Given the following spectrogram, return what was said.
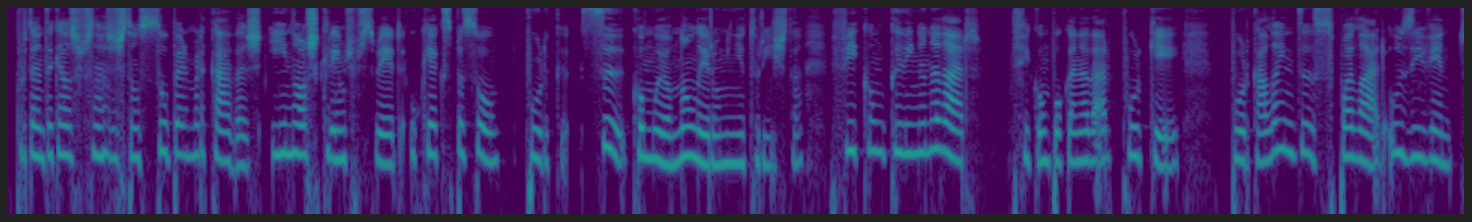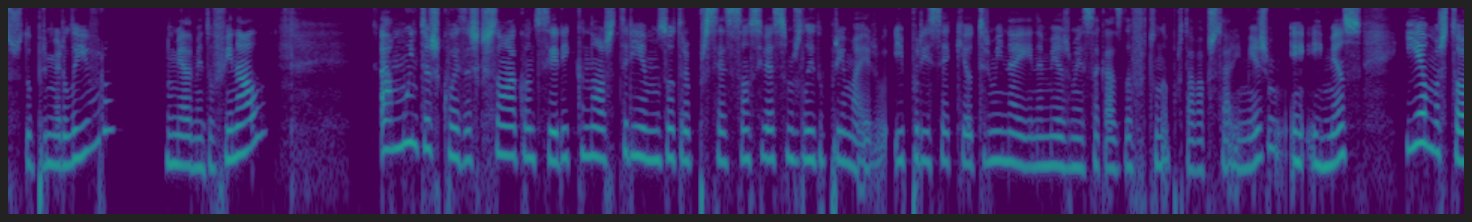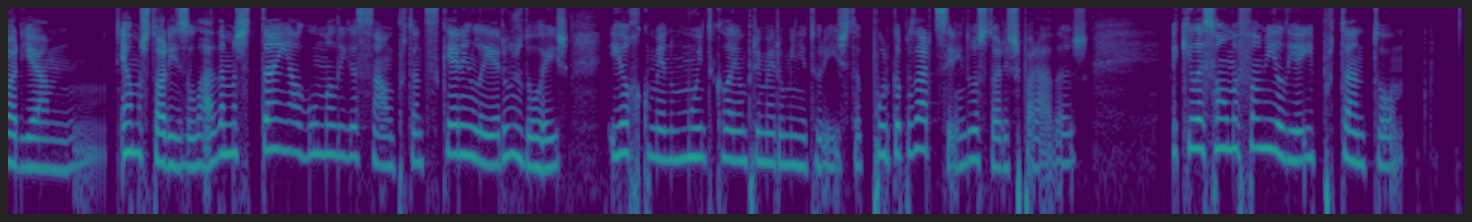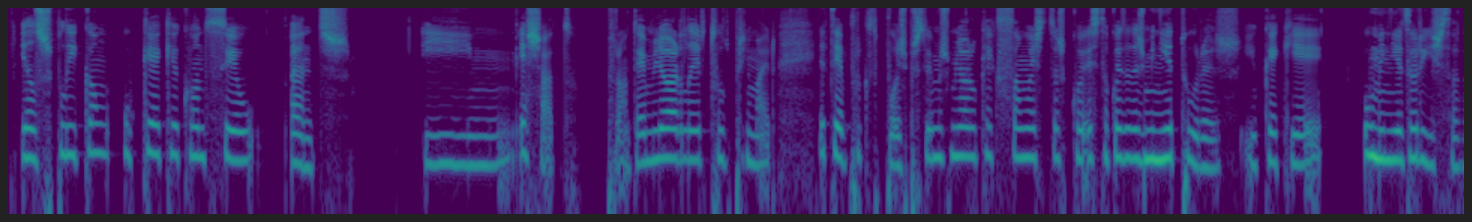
Portanto, aquelas personagens estão super marcadas e nós queremos perceber o que é que se passou porque se, como eu, não ler um miniaturista, fica um bocadinho a nadar. Fica um pouco a nadar, porquê? Porque além de spoiler os eventos do primeiro livro, nomeadamente o final, há muitas coisas que estão a acontecer e que nós teríamos outra percepção se tivéssemos lido o primeiro. E por isso é que eu terminei na mesma essa Casa da Fortuna, porque estava a gostar imenso, imenso e é uma história, hum, é uma história isolada, mas tem alguma ligação. Portanto, se querem ler os dois, eu recomendo muito que leiam primeiro o Miniaturista, porque apesar de serem duas histórias separadas, aquilo é só uma família e, portanto, eles explicam o que é que aconteceu antes. E é chato. Pronto, é melhor ler tudo primeiro. Até porque depois percebemos melhor o que é que são estas, esta coisa das miniaturas e o que é que é o miniaturista.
